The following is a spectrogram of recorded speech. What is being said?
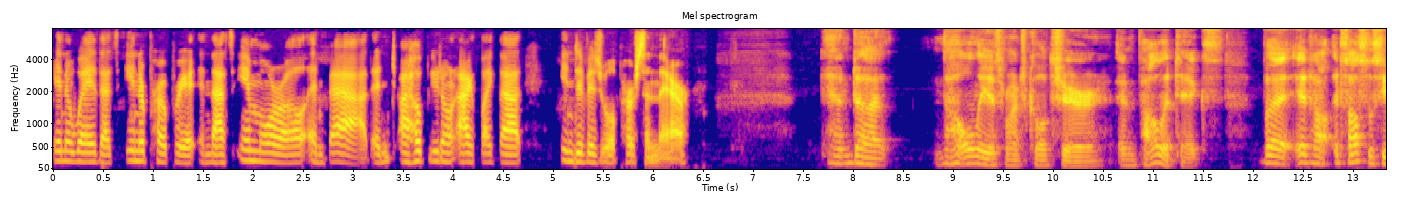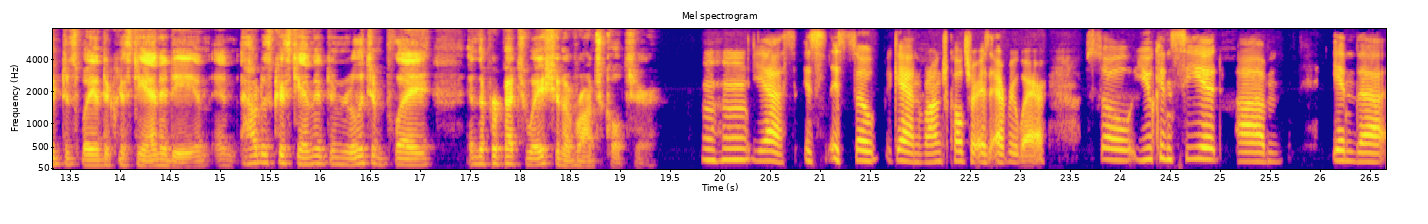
in a way that's inappropriate and that's immoral and bad. And I hope you don't act like that individual person there. And uh, not only is raunch culture and politics, but it it's also seeped its way into Christianity. And, and how does Christianity and religion play in the perpetuation of raunch culture? Mm-hmm. Yes, it's it's so again, raunch culture is everywhere. So you can see it um, in the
